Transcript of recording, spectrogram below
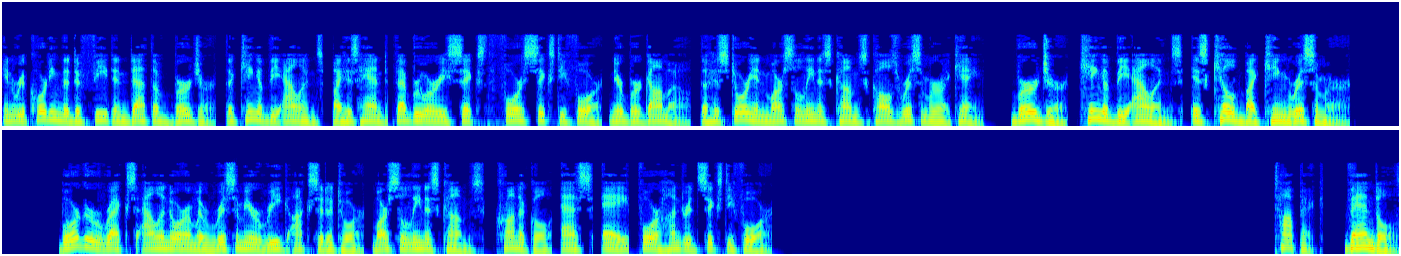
in recording the defeat and death of Beorgor, the king of the Alans, by his hand February 6, 464, near Bergamo, the historian Marcellinus Comes calls Ricimer a king. Beorgor, king of the Alans, is killed by King Ricimer. Beorgor rex Alanorum a Ricimir reg occidator, Marcellinus Comes, Chronicle, S. A. 464. Vandals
